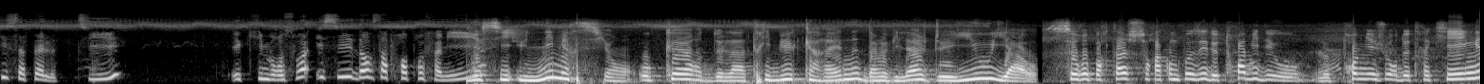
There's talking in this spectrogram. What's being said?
qui s'appelle Ti et qui me reçoit ici dans sa propre famille. Voici une immersion au cœur de la tribu Karen dans le village de Yu Yao. Ce reportage sera composé de trois vidéos. Le premier jour de trekking,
